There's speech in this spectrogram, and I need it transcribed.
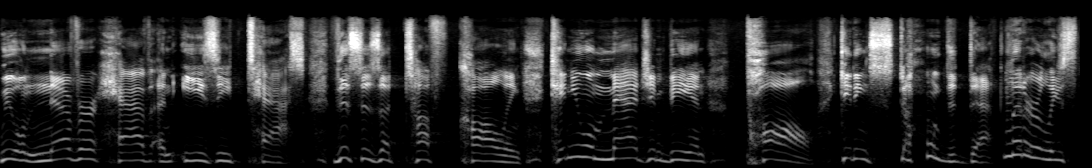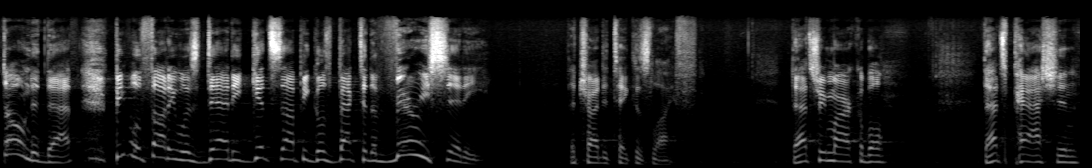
We will never have an easy task. This is a tough calling. Can you imagine being Paul getting stoned to death, literally stoned to death? People thought he was dead. He gets up, he goes back to the very city that tried to take his life. That's remarkable. That's passion.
